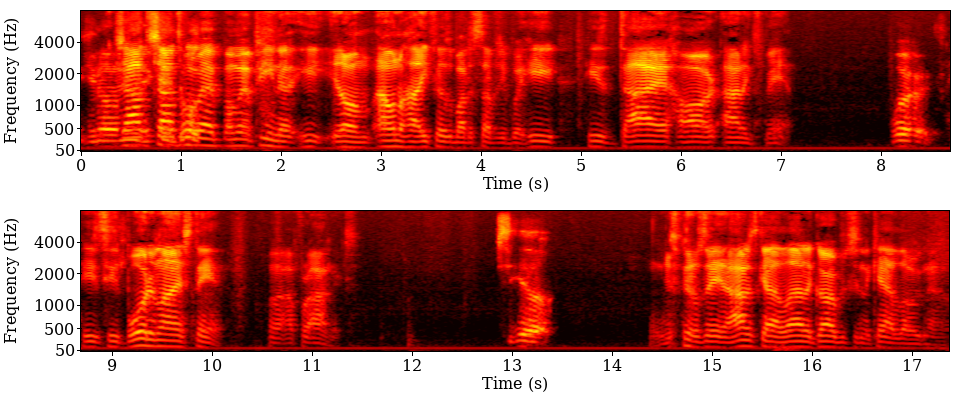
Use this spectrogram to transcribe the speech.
You know what I Shout, mean? They shout out to do my it. man, my man Peanut. He, you know, I don't know how he feels about the subject, but he he's die hard Onyx fan. Word. He's he's borderline stand uh, for Onyx. Yeah. You know what I'm saying? Onyx got a lot of garbage in the catalog now.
